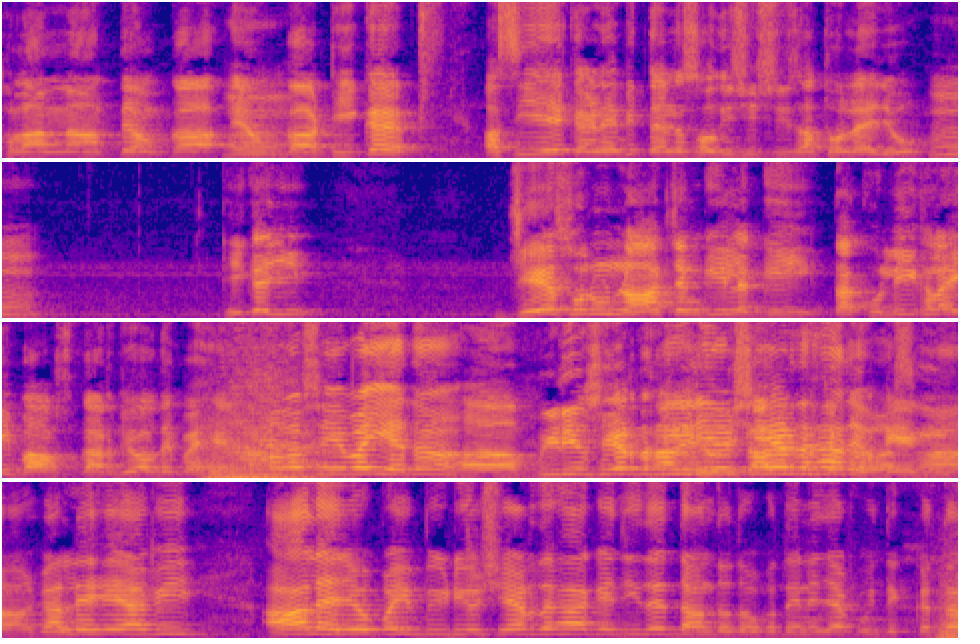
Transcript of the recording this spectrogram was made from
ਫਲਾਨਾ ਧਿਉਂਕਾ ਇਉਂਕਾ ਠੀਕ ਹੈ? ਅਸੀਂ ਇਹ ਕਹਿਣੇ ਵੀ 300 ਦੀ ਸ਼ੀਸ਼ੀ ਸਾਥੋਂ ਲੈ ਜਾਓ। ਹੂੰ। ਠੀਕ ਹੈ ਜੀ? ਜੇ ਤੁਹਾਨੂੰ ਨਾ ਚੰਗੀ ਲੱਗੀ ਤਾਂ ਖੁੱਲੀ ਖਲਾਈ ਵਾਪਸ ਕਰ ਦਿਓ ਆਪਦੇ ਪੈਸੇ ਮਤਲਬ ਸੇਵਾ ਹੀ ਹੈ ਤਾਂ। ਹਾਂ ਵੀਡੀਓ ਸ਼ੇਅਰ ਦਿਖਾ ਦਿਓ ਵੀਡੀਓ ਸ਼ੇਅਰ ਦਿਖਾ ਦੇ ਦਿੱਕਤ ਬਸ ਨਹੀਂ ਹੈਗੀ। ਹਾਂ ਗੱਲ ਇਹ ਆ ਵੀ ਆਹ ਲੈ ਜਾਓ ਭਾਈ ਵੀਡੀਓ ਸ਼ੇਅਰ ਦਿਖਾ ਕੇ ਜਿਹਦੇ ਦੰਦ ਦੁਖਦੇ ਨੇ ਜਾਂ ਕੋਈ ਦਿੱਕਤ ਆ।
